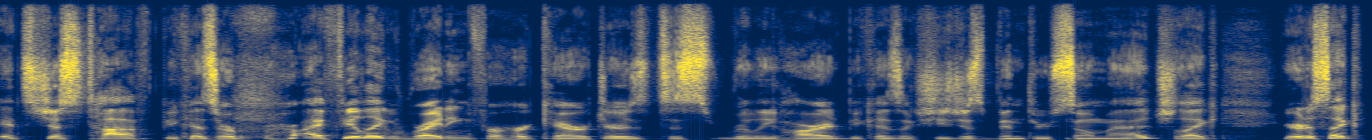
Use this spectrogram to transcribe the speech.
it's just tough because her, her I feel like writing for her character is just really hard because like she's just been through so much. Like, you're just like,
